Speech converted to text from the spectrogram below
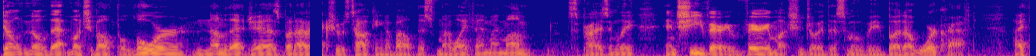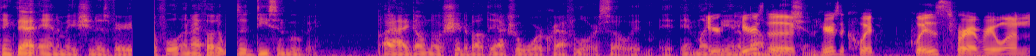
don't know that much about the lore, none of that jazz. But I actually was talking about this with my wife and my mom, surprisingly, and she very, very much enjoyed this movie. But uh, Warcraft, I think that animation is very beautiful, and I thought it was a decent movie. I I don't know shit about the actual Warcraft lore, so it it, it might Here- be an here's the abomination. here's a quick quiz for everyone.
